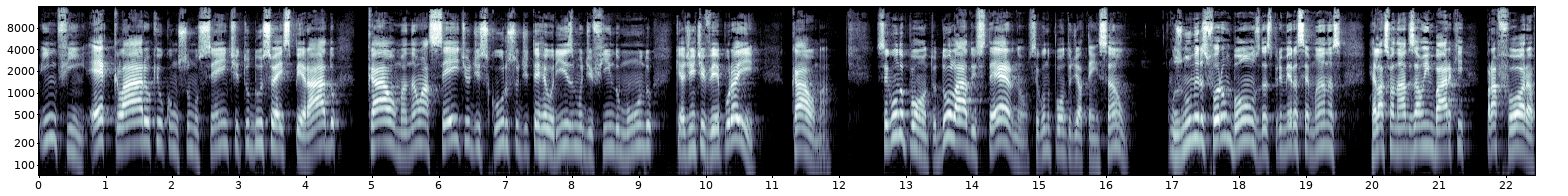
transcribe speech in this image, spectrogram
Enfim, é claro que o consumo sente, tudo isso é esperado calma, não aceite o discurso de terrorismo, de fim do mundo que a gente vê por aí. Calma. Segundo ponto, do lado externo, segundo ponto de atenção, os números foram bons das primeiras semanas relacionados ao embarque para fora.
